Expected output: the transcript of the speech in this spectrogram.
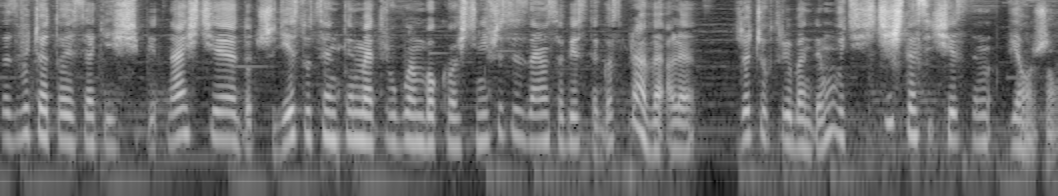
Zazwyczaj to jest jakieś 15 do 30 centymetrów głębokości. Nie wszyscy zdają sobie z tego sprawę, ale rzeczy, o których będę mówić, ściśle się z tym wiążą.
